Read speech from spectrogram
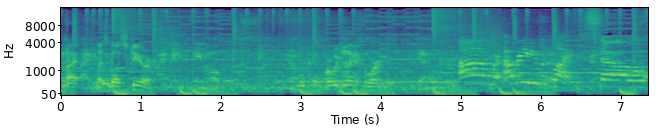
Alright, let's go skewer. Where would you like us to work? Um, wherever you would like. So,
